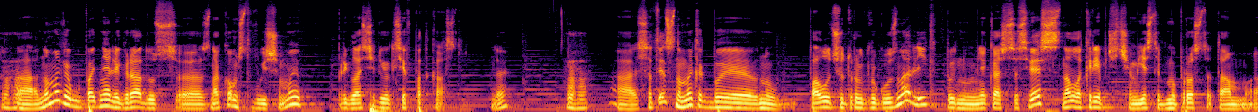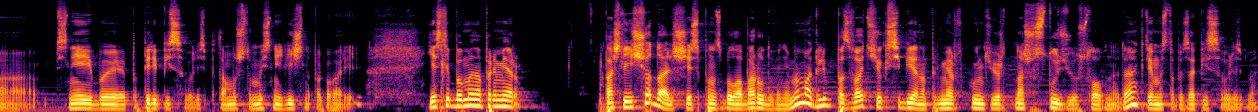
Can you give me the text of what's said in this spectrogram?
Uh-huh. А, но мы как бы подняли градус э, знакомств выше, мы пригласили ее к себе в подкаст, да? Ага. А, соответственно, мы как бы, ну, получше друг друга узнали, и, как бы, ну, мне кажется, связь стала крепче, чем если бы мы просто там а, с ней бы попереписывались, потому что мы с ней лично поговорили. Если бы мы, например, пошли еще дальше, если бы у нас было оборудование, мы могли бы позвать ее к себе, например, в какую-нибудь нашу студию условную, да, где мы с тобой записывались бы.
